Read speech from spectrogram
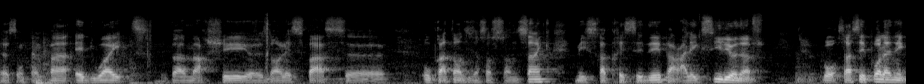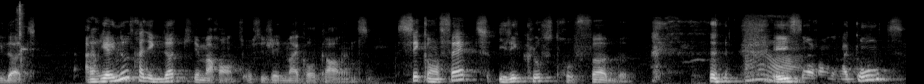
Euh, son copain Ed White va marcher euh, dans l'espace euh, au printemps 1965, mais il sera précédé par Alexis Leonov. Bon, ça c'est pour l'anecdote. Alors, il y a une autre anecdote qui est marrante au sujet de Michael Collins. C'est qu'en fait, il est claustrophobe. Ah. Et il s'en rendra compte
